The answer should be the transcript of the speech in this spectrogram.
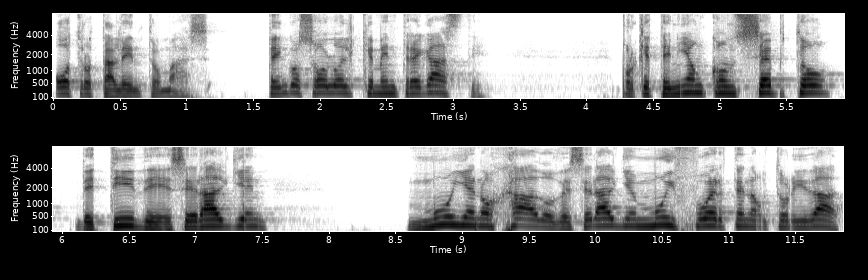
otro talento más, tengo solo el que me entregaste, porque tenía un concepto de ti, de ser alguien muy enojado, de ser alguien muy fuerte en autoridad,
